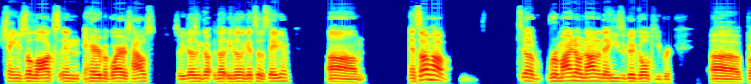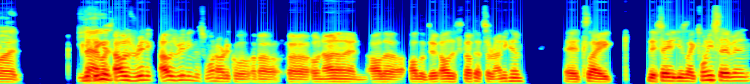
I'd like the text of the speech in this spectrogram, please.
change the locks in Harry Maguire's house so he doesn't go he doesn't get to the stadium. Um and somehow uh, remind Onana that he's a good goalkeeper. Uh but yeah, The thing like- is, I was reading, I was reading this one article about uh, Onana and all the all the all the stuff that's surrounding him. It's like they say he's like 27,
